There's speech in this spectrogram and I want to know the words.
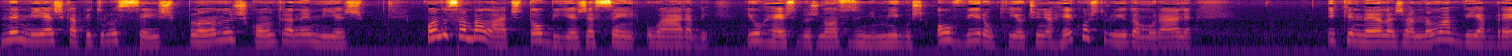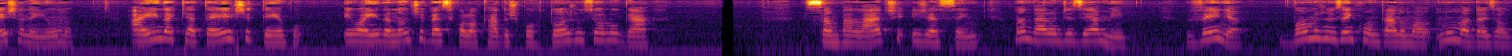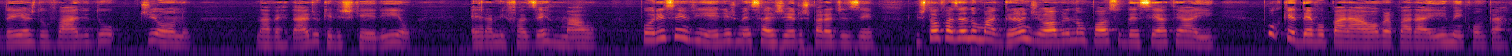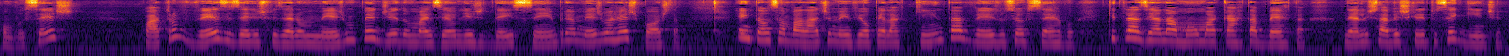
Neemias capítulo 6 Planos contra Neemias. Quando Sambalate, Tobias, Gesem, o árabe, e o resto dos nossos inimigos ouviram que eu tinha reconstruído a muralha e que nela já não havia brecha nenhuma, ainda que até este tempo eu ainda não tivesse colocado os portões no seu lugar, Sambalate e Gesem mandaram dizer a mim: Venha, Vamos nos encontrar numa, numa das aldeias do Vale do Diono. Na verdade, o que eles queriam era me fazer mal. Por isso enviei-lhes mensageiros para dizer: Estou fazendo uma grande obra e não posso descer até aí. Por que devo parar a obra para ir me encontrar com vocês? Quatro vezes eles fizeram o mesmo pedido, mas eu lhes dei sempre a mesma resposta. Então Sambalate me enviou pela quinta vez o seu servo, que trazia na mão uma carta aberta. Nela estava escrito o seguinte:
